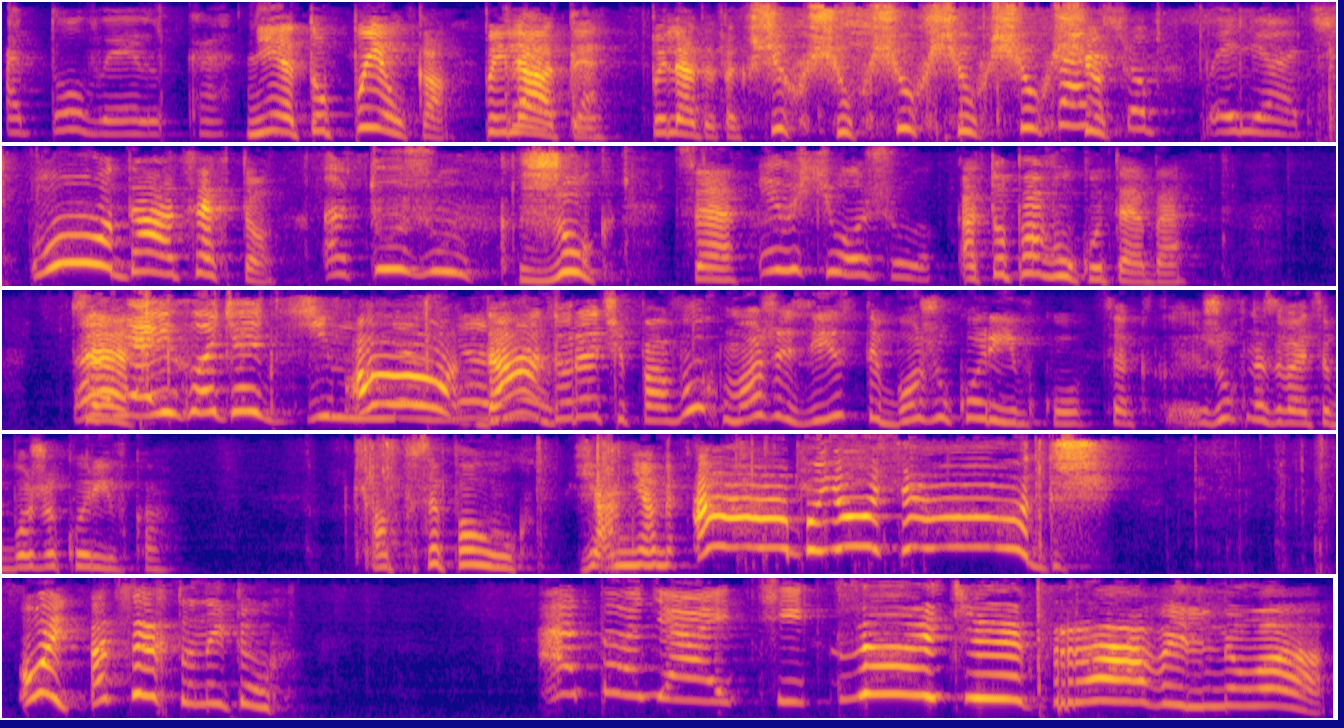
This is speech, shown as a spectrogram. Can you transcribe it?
А то вилка. Ні, то пилка. Пиляти. Пилка. Пиляти так. Щух, щух, щух, щух, щух, Так, щух. щоб пилять. О, да, це хто? А то жук. Жук. Це. І все жук. А то павук у тебе. А я і хочу зім'я. О, да, до речі, павук може з'їсти божу корівку. Це жук називається Божа корівка. А це павук. Ям-ням. А, боюся! Дж! Ой, а це хто не тух? А то зайчик. Зайчик, правильно.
